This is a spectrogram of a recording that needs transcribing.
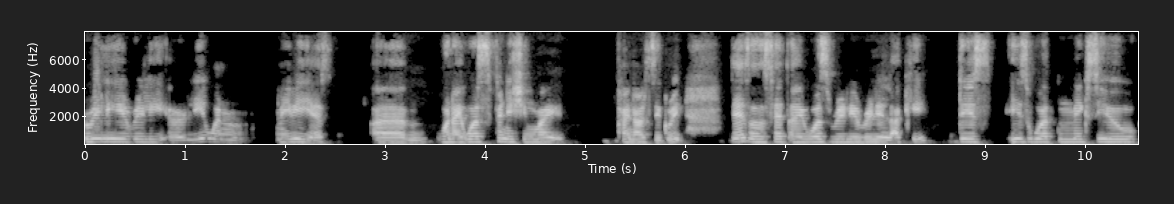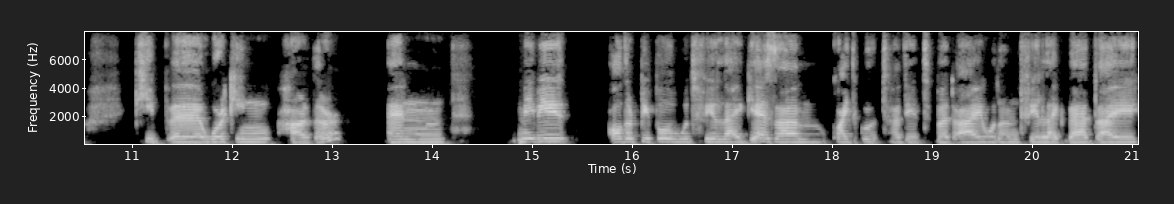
really really early when maybe yes um, when I was finishing my fine arts degree. Yes, as I said, I was really really lucky. This is what makes you keep uh, working harder and maybe other people would feel like yes i'm quite good at it but i wouldn't feel like that. I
